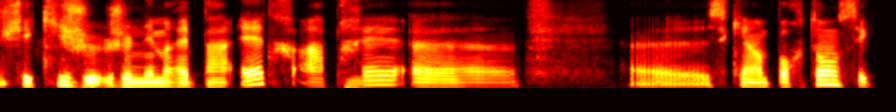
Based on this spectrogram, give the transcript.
chez qui je, je n'aimerais pas être. Après, euh, euh, ce qui est important, c'est que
